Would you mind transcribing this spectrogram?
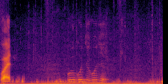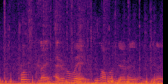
What? go, go je, go je. Cause, like, I don't know where. He's not from the other guy.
